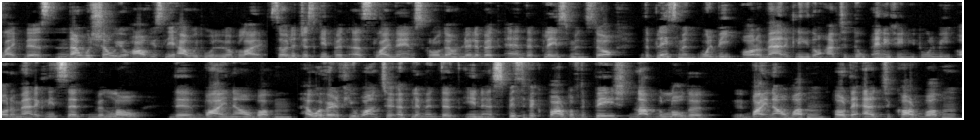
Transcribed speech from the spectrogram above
like this. And that will show you obviously how it will look like. So let's just keep it as slide in scroll down a little bit and the placement. So the placement will be automatically you don't have to do anything. It will be automatically set below the buy now button. However if you want to implement it in a specific part of the page not below the buy now button or the add to cart button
